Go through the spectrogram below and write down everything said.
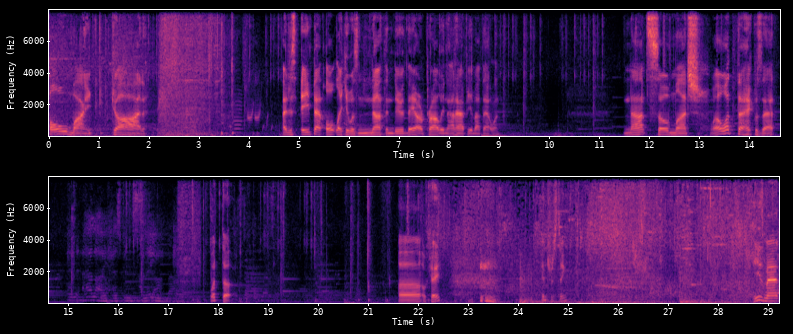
Oh my god. I just ate that ult like it was nothing, dude. They are probably not happy about that one. Not so much. Well, what the heck was that? What the? Uh, okay. Interesting. He's mad.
